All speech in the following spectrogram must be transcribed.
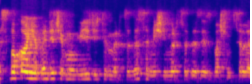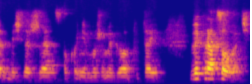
Spokojnie będziecie mogli jeździć tym Mercedesem, jeśli Mercedes jest Waszym celem, myślę, że spokojnie możemy go tutaj wypracować.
